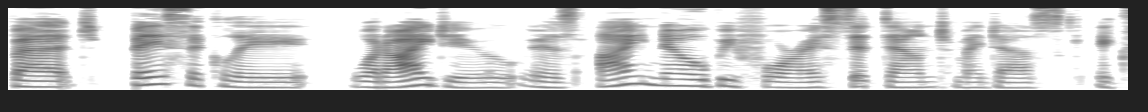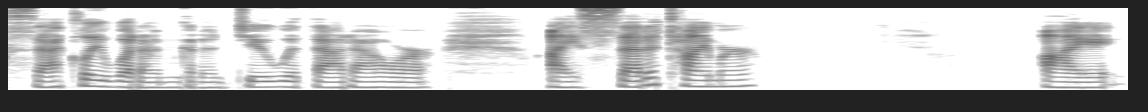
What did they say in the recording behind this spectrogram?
but basically, what I do is I know before I sit down to my desk exactly what I'm going to do with that hour. I set a timer. I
